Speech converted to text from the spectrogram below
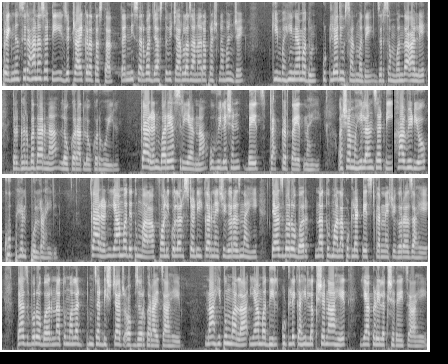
Pregnancy राहण्यासाठी जे try करत असतात त्यांनी सर्वात जास्त विचारला जाणारा प्रश्न म्हणजे की महिन्यामधून कुठल्या दिवसांमध्ये जर संबंध आले तर गर्भधारणा लवकरात लवकर होईल. कारण बऱ्याच स्त्रियांना ओव्युलेशन डेज ट्रॅक करता येत नाही. अशा महिलांसाठी हा व्हिडिओ खूप हेल्पफुल राहील. कारण यामध्ये तुम्हाला फॉलिक्युलर स्टडी करण्याची गरज नाही त्याचबरोबर ना तुम्हाला कुठल्या टेस्ट करण्याची गरज आहे त्याचबरोबर ना तुम्हाला तुमचा डिस्चार्ज ऑब्झर्व करायचा आहे. नाही तुम्हाला यामधील कुठले काही लक्षणं आहेत याकडे लक्ष द्यायचं आहे.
